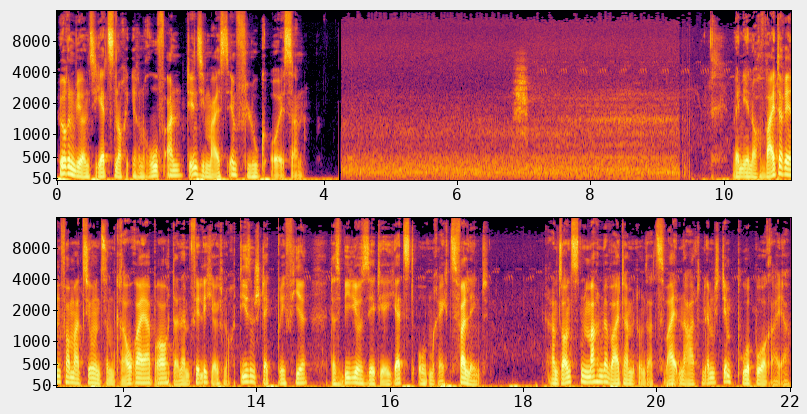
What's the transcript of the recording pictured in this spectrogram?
Hören wir uns jetzt noch ihren Ruf an, den sie meist im Flug äußern. Wenn ihr noch weitere Informationen zum Graureiher braucht, dann empfehle ich euch noch diesen Steckbrief hier. Das Video seht ihr jetzt oben rechts verlinkt. Ansonsten machen wir weiter mit unserer zweiten Art, nämlich dem Purpurreiher.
